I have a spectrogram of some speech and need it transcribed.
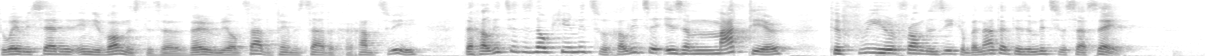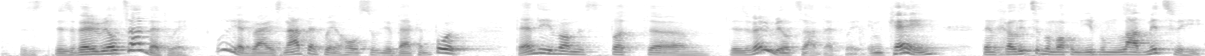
The way we said it in Yevomis, is a very real tzad, the famous tzad of Chacham Tzvi, the chalitza is no kiyum mitzvah. Chalitza is a matir to free her from the zika, but not that there's a mitzvah saseh. There's, there's a very real tzad that way. We had rise not that way, a whole sugya back and forth the end of Yivamis, but um, there's a very real tzad that way. Im Kain, then chalitza b'mokum yibum lav mitzvahi.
